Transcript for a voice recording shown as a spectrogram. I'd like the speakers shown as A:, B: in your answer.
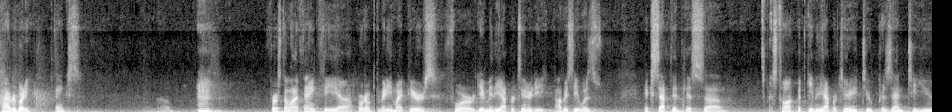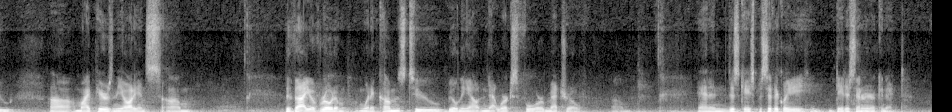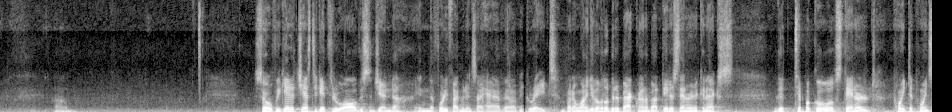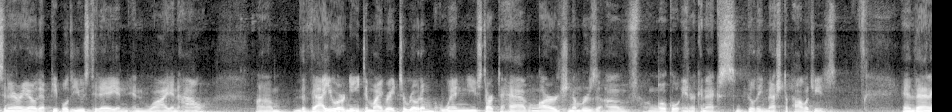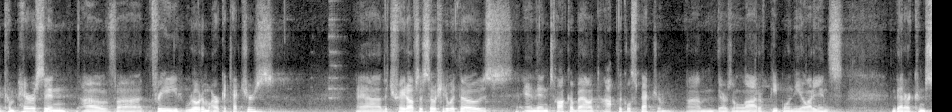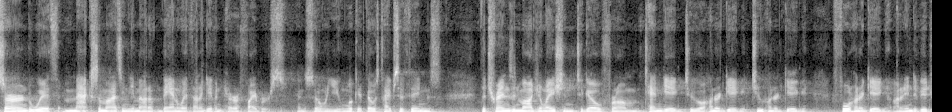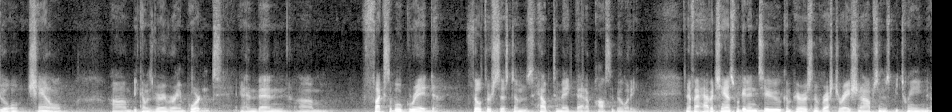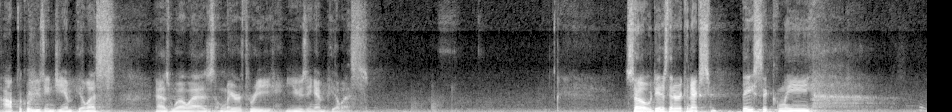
A: Hi, everybody. Thanks. Um, first, I want to thank the uh, program committee and my peers for giving me the opportunity. Obviously, it was accepted this, um, this talk, but gave me the opportunity to present to you, uh, my peers in the audience, um, the value of ROADM when it comes to building out networks for Metro. Um, and in this case specifically, data center interconnect. Um, so if we get a chance to get through all this agenda in the 45 minutes I have, that'll be great. But I want to give a little bit of background about data center interconnects, the typical standard point-to-point -point scenario that people use today and, and why and how. Um, the value or need to migrate to ROADM when you start to have large numbers of local interconnects building mesh topologies. And then a comparison of uh, three ROADM architectures, uh, the trade-offs associated with those, and then talk about optical spectrum. Um, there's a lot of people in the audience that are concerned with maximizing the amount of bandwidth on a given pair of fibers. And so when you look at those types of things, the trends in modulation to go from 10 gig to 100 gig, 200 gig, 400 gig on an individual channel um, becomes very, very important. And then um, flexible grid filter systems help to make that a possibility. And if I have a chance, we'll get into comparison of restoration options between optical using GMPLS as well as layer 3 using MPLS. So data center interconnects basically,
